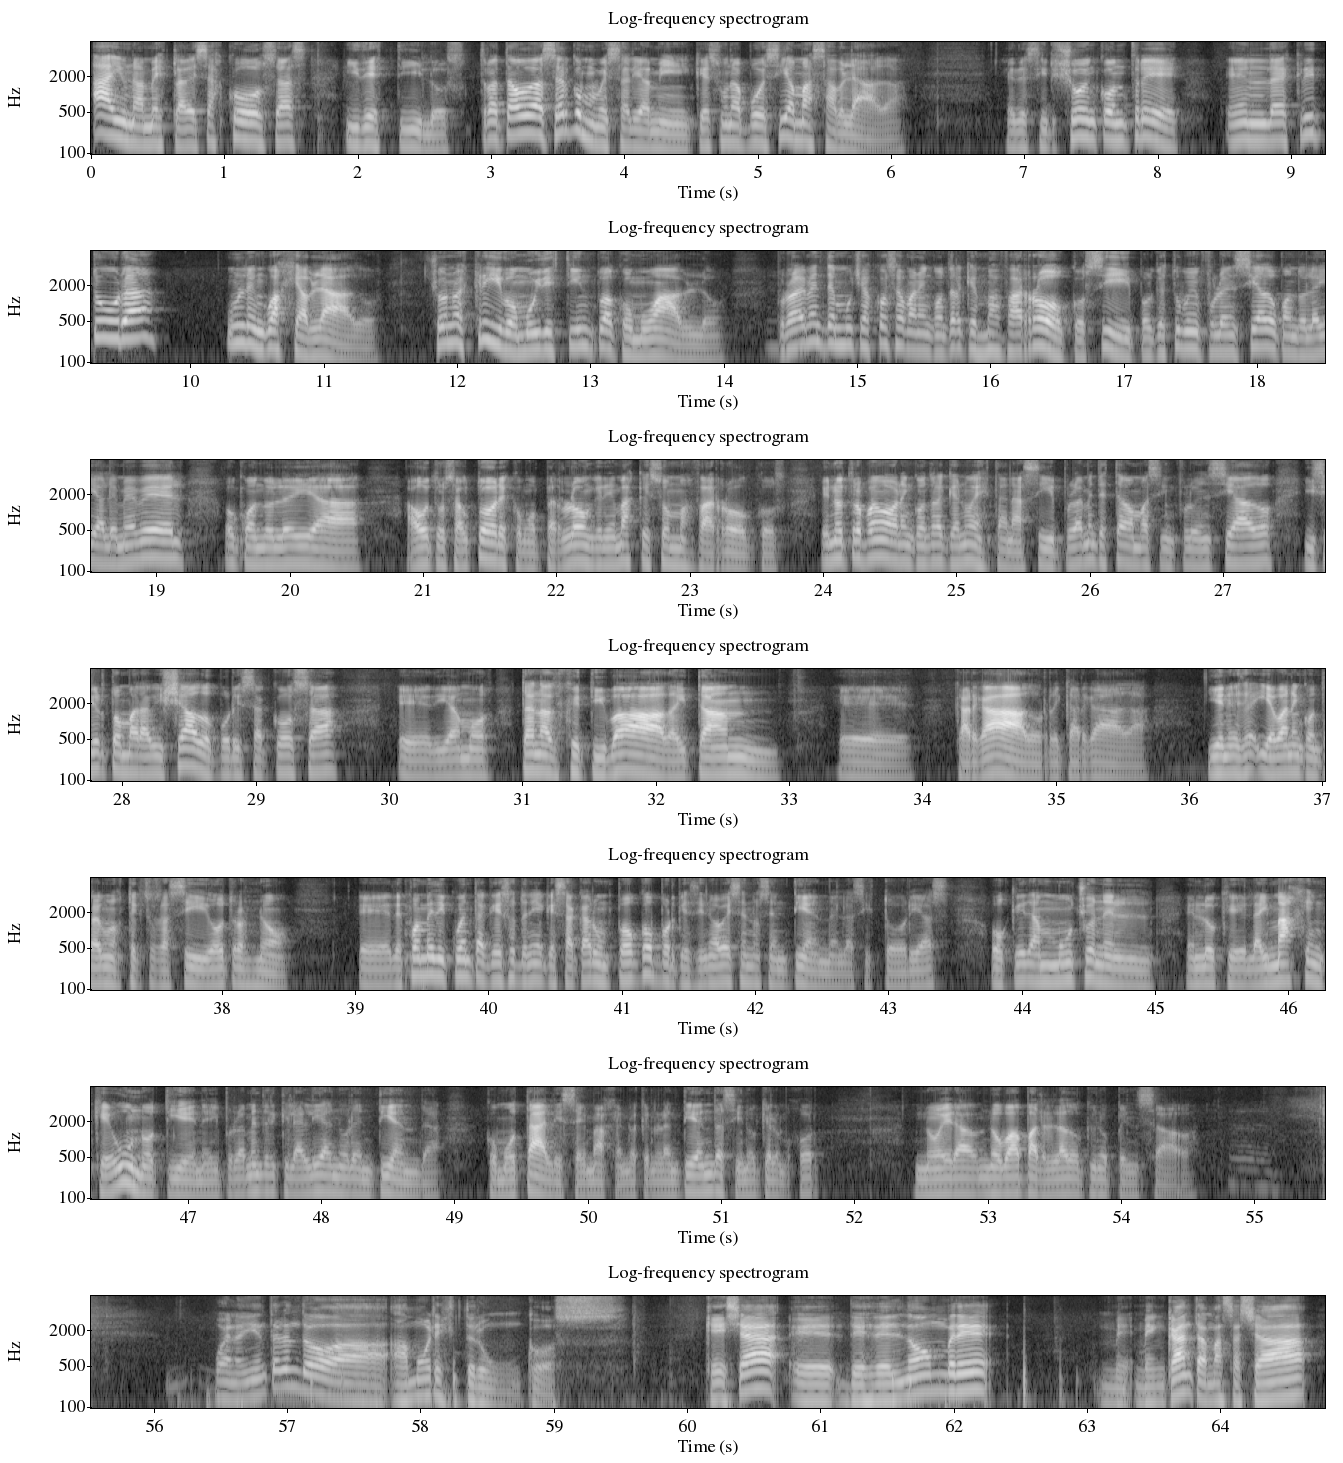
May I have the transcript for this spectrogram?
Hay una mezcla de esas cosas y de estilos. Tratado de hacer como me sale a mí, que es una poesía más hablada. Es decir, yo encontré en la escritura un lenguaje hablado. Yo no escribo muy distinto a como hablo. Probablemente en muchas cosas van a encontrar que es más barroco, sí, porque estuve influenciado cuando leía a Lemebel o cuando leía a otros autores como Perlonger y demás que son más barrocos. En otro poema van a encontrar que no es tan así, probablemente estaba más influenciado y cierto maravillado por esa cosa, eh, digamos, tan adjetivada y tan eh, cargado, recargada. Y, en y van a encontrar unos textos así, otros no. Eh, después me di cuenta que eso tenía que sacar un poco porque si no a veces no se entienden las historias o quedan mucho en, en lo que la imagen que uno tiene y probablemente el que la lea no la entienda como tal esa imagen, no es que no la entienda, sino que a lo mejor no era no va para el lado que uno pensaba. Bueno, y entrando a Amores Truncos, que ya eh, desde el nombre me encanta más allá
